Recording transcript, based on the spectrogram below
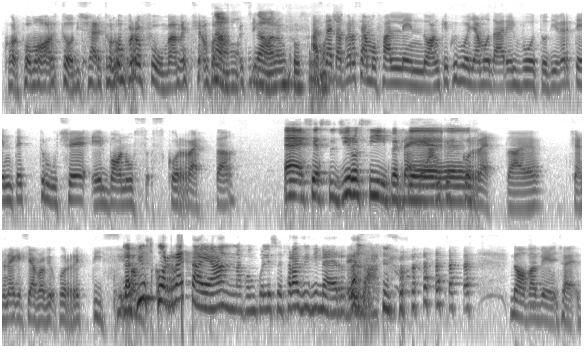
corpo morto di certo non profuma, mettiamola No, così. no, non profuma. Aspetta, però stiamo fallendo, anche qui vogliamo dare il voto divertente, truce e il bonus scorretta. Eh, sì, a sto giro sì, perché... Beh, è anche scorretta, eh. Cioè, non è che sia proprio correttissima. La più scorretta è Anna con quelle sue frasi di merda. Esatto. no, va bene, cioè,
